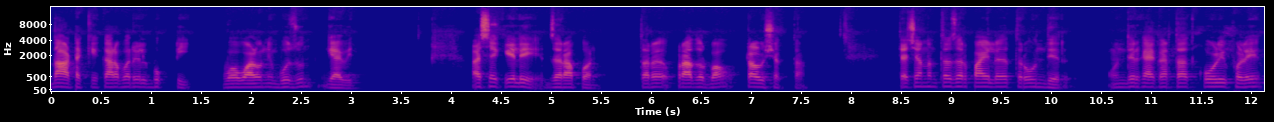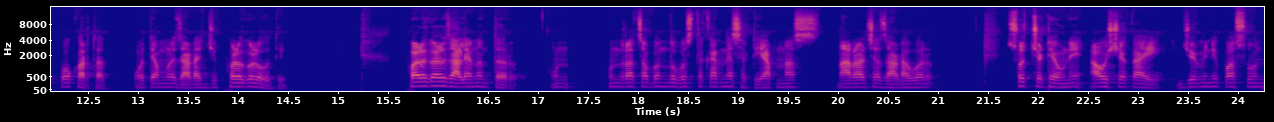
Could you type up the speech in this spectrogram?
दहा टक्के कारभारील बुकटी व वाळूने बुजून घ्यावीत. असे केले जर आपण तर प्रादुर्भाव टाळू शकता. त्याच्यानंतर जर पाहिलं तर उंदीर. उंदीर काय करतात? कोळी फळे पोखरतात व त्यामुळे झाडांची फळगळ होते. फळगळ झाल्यानंतर उन उंदराचा बंदोबस्त करण्यासाठी आपणास नारळाच्या झाडावर स्वच्छ ठेवणे आवश्यक आहे. जमिनीपासून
